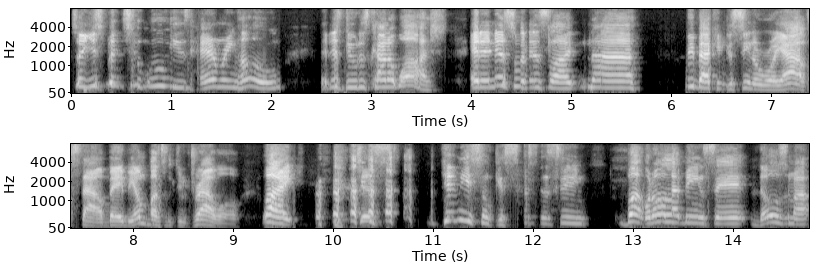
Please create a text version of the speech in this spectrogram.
So you spent two movies hammering home that this dude is kind of washed. And in this one, it's like, nah, we back in Casino Royale style, baby. I'm busting through drywall. Like, just give me some consistency. But with all that being said, those are my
